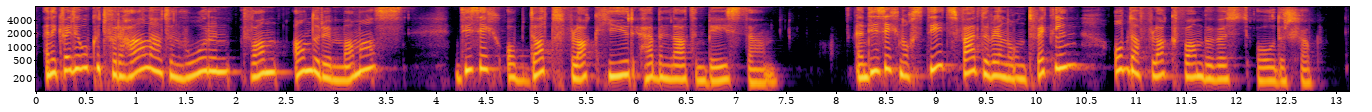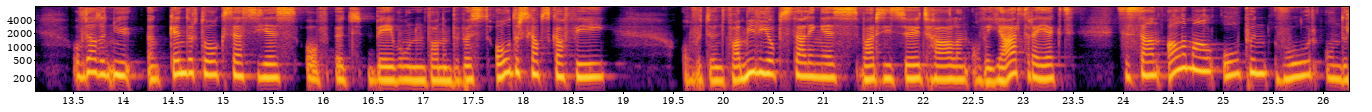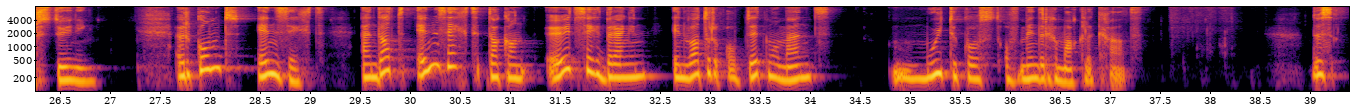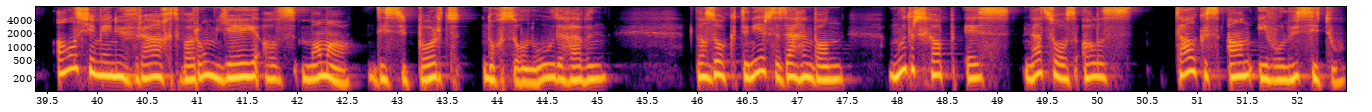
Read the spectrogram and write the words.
En ik wil je ook het verhaal laten horen van andere mama's die zich op dat vlak hier hebben laten bijstaan. En die zich nog steeds verder willen ontwikkelen op dat vlak van bewust ouderschap. Of dat het nu een kindertalksessie is, of het bijwonen van een bewust ouderschapscafé, of het een familieopstelling is waar ze iets uithalen, of een jaartraject. Ze staan allemaal open voor ondersteuning. Er komt inzicht. En dat inzicht dat kan uitzicht brengen in wat er op dit moment moeite kost of minder gemakkelijk gaat. Dus als je mij nu vraagt waarom jij als mama die support nog zo nodig hebben, dan zou ik ten eerste zeggen van moederschap is, net zoals alles, telkens aan evolutie toe.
